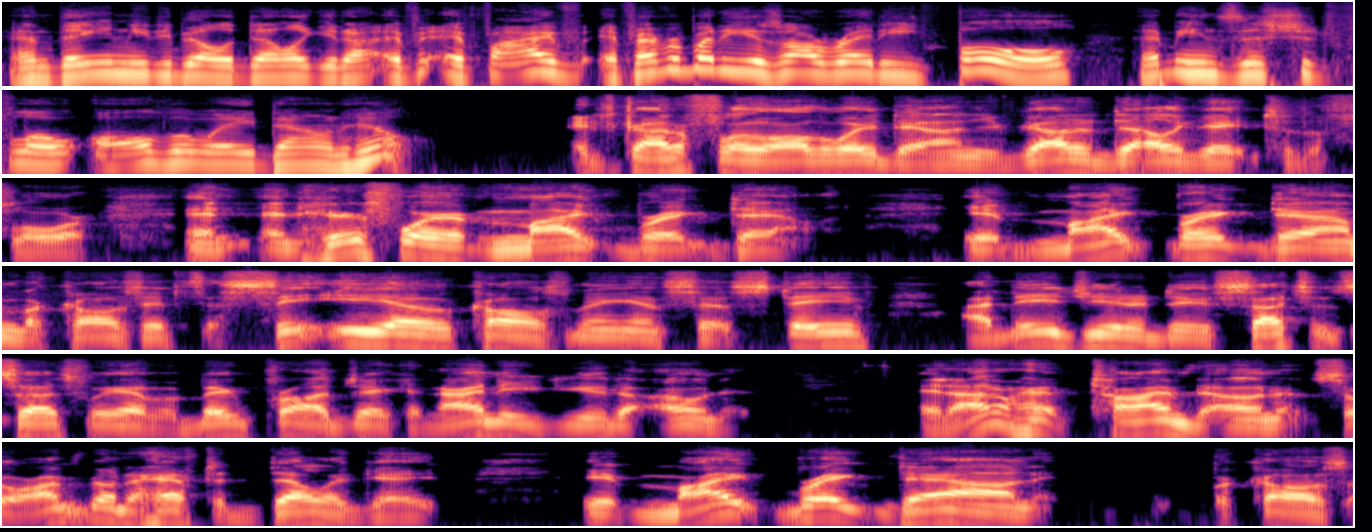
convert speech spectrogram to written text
and they need to be able to delegate. If, if I've, if everybody is already full, that means this should flow all the way downhill. It's got to flow all the way down. You've got to delegate to the floor. And, and here's where it might break down. It might break down because if the CEO calls me and says, Steve, I need you to do such and such, we have a big project and I need you to own it. And I don't have time to own it, so I'm going to have to delegate. It might break down because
